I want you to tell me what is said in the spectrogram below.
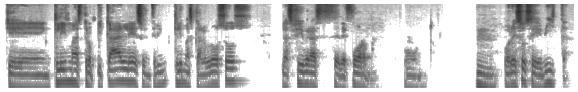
que en climas tropicales o en climas calurosos las fibras se deforman. Punto. Mm. Por eso se evita.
